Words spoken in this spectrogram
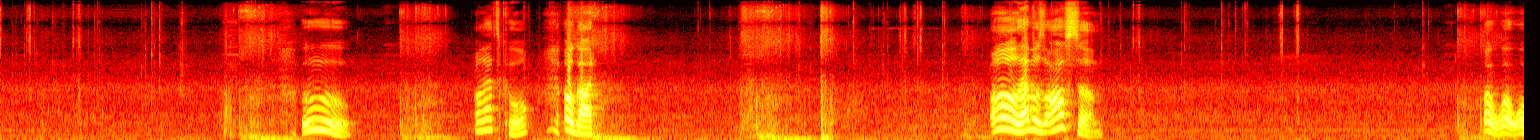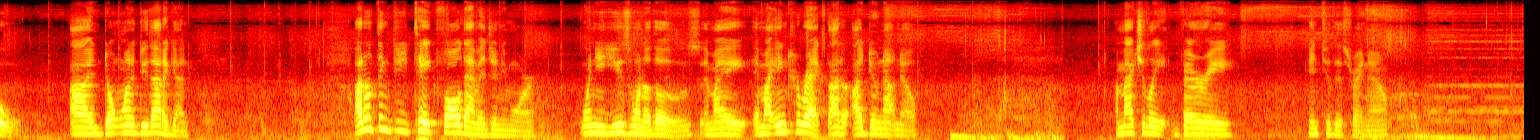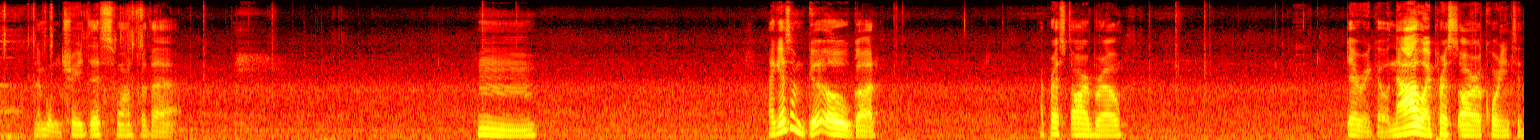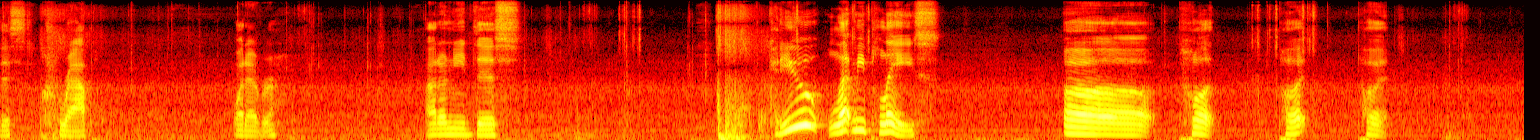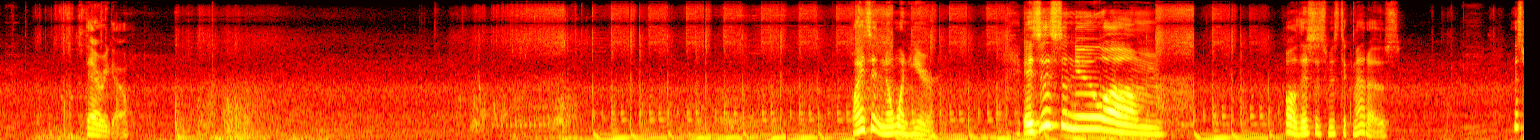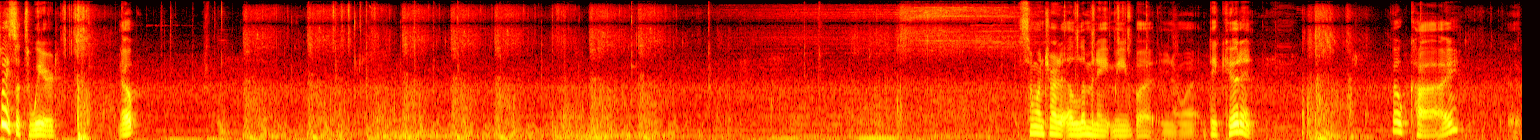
Ooh. Oh. Oh god. Oh, that was awesome. Whoa, whoa, whoa. I don't want to do that again. I don't think you take fall damage anymore when you use one of those. Am I am I incorrect? I, don't, I do not know. I'm actually very into this right now. I'm going to trade this one for that. Hmm. I guess I'm good. Oh, God. I pressed R, bro. There we go. Now I pressed R according to this crap. Whatever. I don't need this. Can you let me place... Uh... Put... Put... Put... There we go. Why is it no one here? Is this the new, um... Oh, this is Mystic Meadows. This place looks weird. Nope. someone tried to eliminate me, but you know what? They couldn't. Okay.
